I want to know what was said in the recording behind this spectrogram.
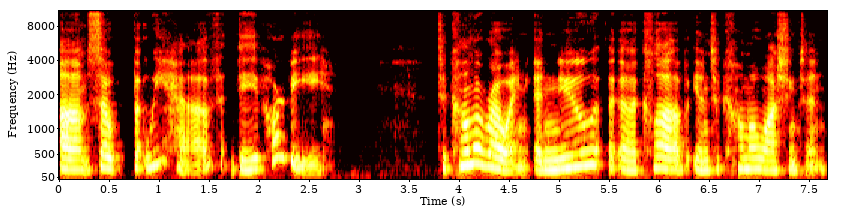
Um, so, but we have Dave Harvey, Tacoma Rowing, a new uh, club in Tacoma, Washington.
